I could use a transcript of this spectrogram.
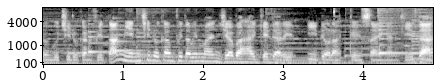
nunggu cidukan vitamin, cidukan vitamin manja bahagia dari idola kesayangan kita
